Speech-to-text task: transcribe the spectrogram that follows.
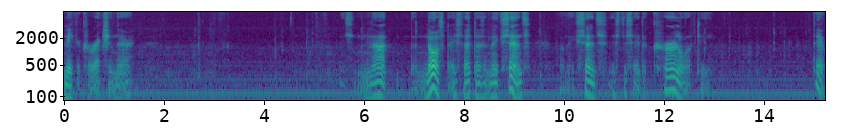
make a correction there. Not the null space. That doesn't make sense. What makes sense is to say the kernel of T. There we go.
